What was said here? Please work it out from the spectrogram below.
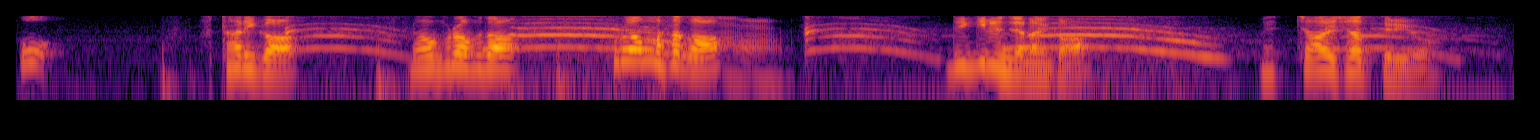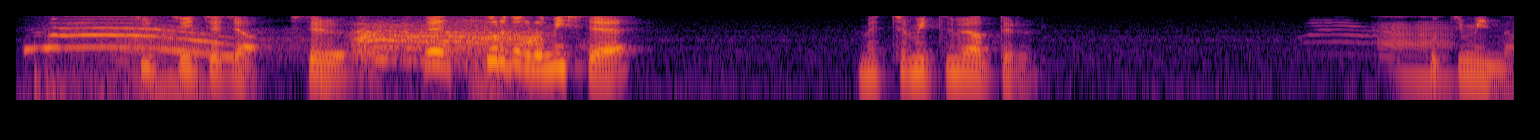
お2人がラブラブだ。これはまさかできるんじゃないか？めっちゃ愛し合ってるよ。ちっちゃいちゃちゃしてる。え作るところ見して。めっちゃ見つめ合ってる。こっちみんな。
